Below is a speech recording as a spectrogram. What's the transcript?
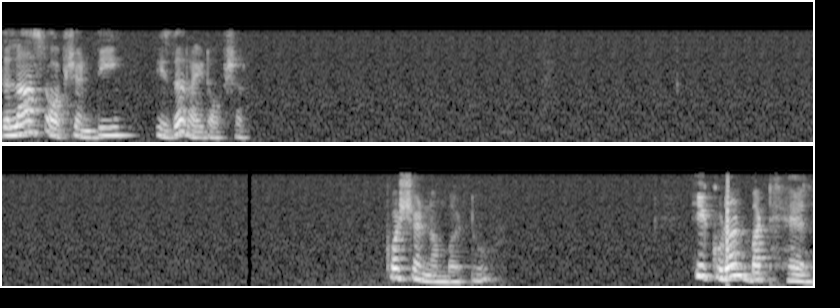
the last option D is the right option. Question number 2 he couldn't but help.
